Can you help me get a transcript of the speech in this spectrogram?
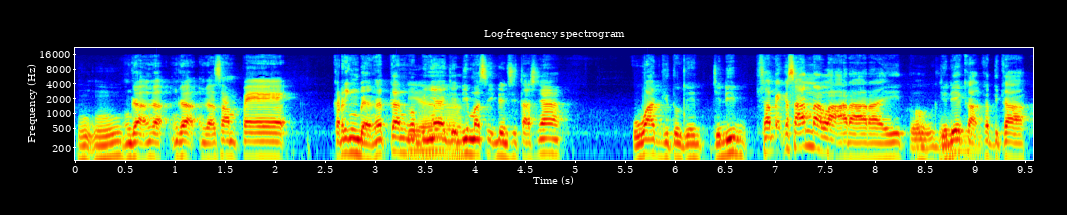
Mm-mm. nggak nggak nggak nggak sampai kering banget kan kopinya Iya. jadi masih densitasnya kuat gitu jadi sampai ke sana lah arah-arah itu Oke. jadi ketika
